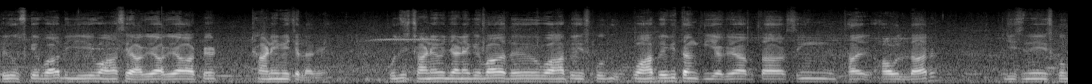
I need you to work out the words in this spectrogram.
फिर उसके बाद ये वहाँ से आ गया आ गया आके थाने में चला गया। पुलिस थाने में जाने के बाद वहाँ पे इसको वहाँ पे भी तंग किया गया। अवतार सिंह था, हवलदार। जिसने इसको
